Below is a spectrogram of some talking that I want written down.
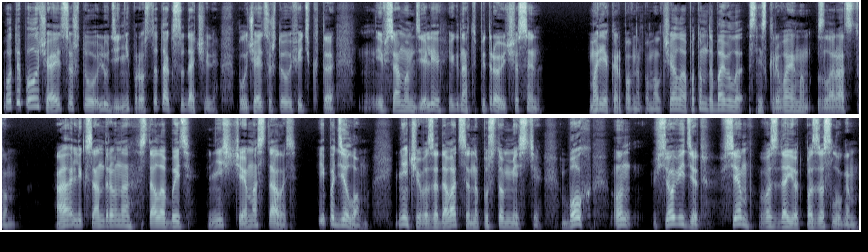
Вот и получается, что люди не просто так судачили. Получается, что Федька-то и в самом деле Игната Петровича сын. Мария Карповна помолчала, а потом добавила с нескрываемым злорадством. «А Александровна, стала быть, ни с чем осталась. И по делам. Нечего задаваться на пустом месте. Бог, он все видит, всем воздает по заслугам».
